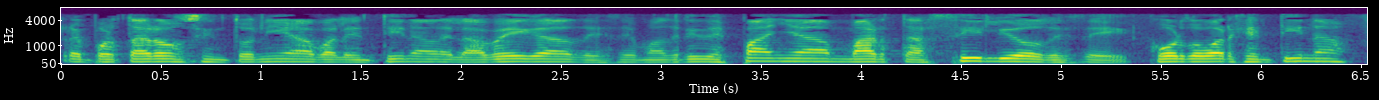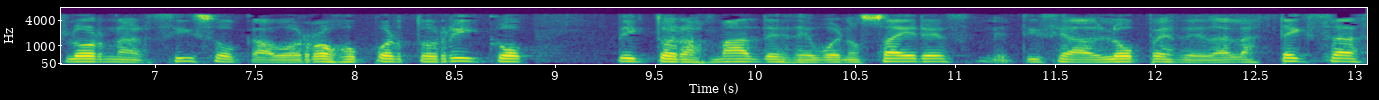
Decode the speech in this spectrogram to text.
Reportaron sintonía Valentina de la Vega desde Madrid, España, Marta Arcilio desde Córdoba, Argentina, Flor Narciso, Cabo Rojo, Puerto Rico, Víctor Asmal desde Buenos Aires, Leticia López de Dallas, Texas,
